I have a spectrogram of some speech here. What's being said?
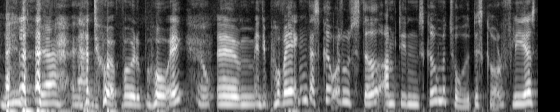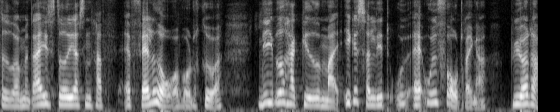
Mm, ja, ja. du har fået det på, ikke? Jo. Øhm, men på væggen, der skriver du et sted om din skrivemetode. Det skriver du flere steder, men der er et sted, jeg sådan har, er faldet over, hvor du skriver, livet har givet mig ikke så lidt ud af udfordringer, byrder,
